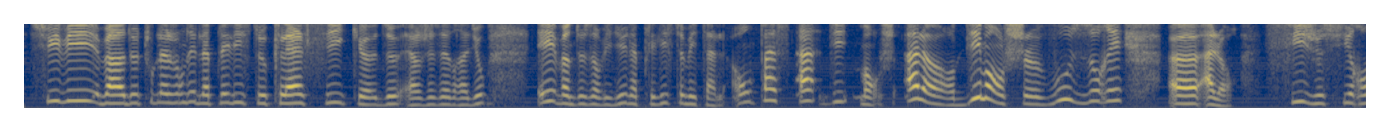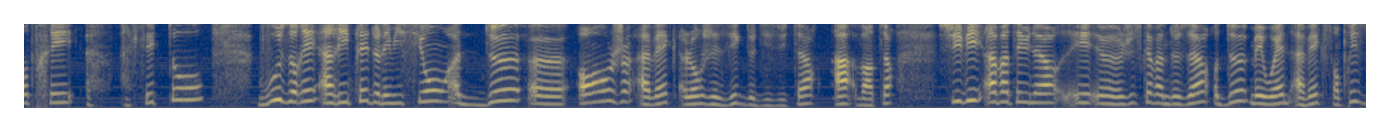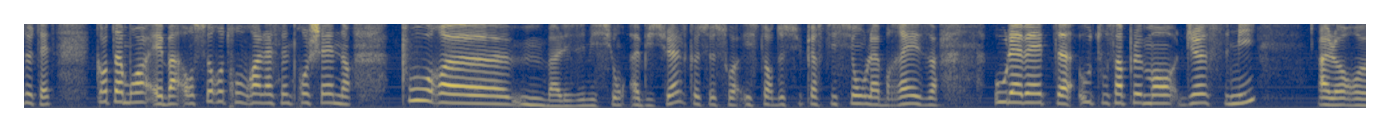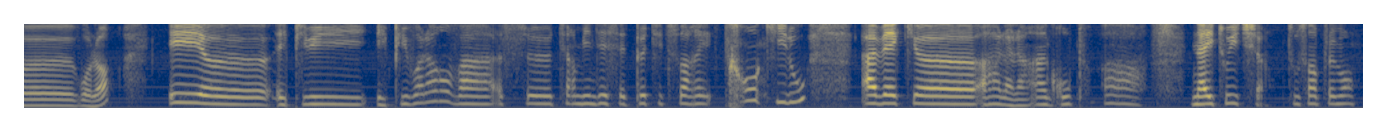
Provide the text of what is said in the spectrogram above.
Suivi bah, de toute la journée de la playlist classique de RGZ Radio. Et 22h minuit, la playlist métal. On passe à dimanche. Alors, dimanche, vous aurez... euh, alors, si je suis rentré assez tôt, vous aurez un replay de l'émission de euh, Ange avec l'Angésique de 18h à 20h, suivi à 21h et euh, jusqu'à 22h de Mewen avec Sans prise de tête. Quant à moi, eh ben, on se retrouvera la semaine prochaine pour euh, bah, les émissions habituelles, que ce soit Histoire de superstition, La Braise ou La Bête ou tout simplement Just Me. Alors voilà. Et, euh, et, puis, voilà, on va se terminer cette petite soirée tranquillou avec euh, ah un groupe, ah, Nightwish, tout simplement.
